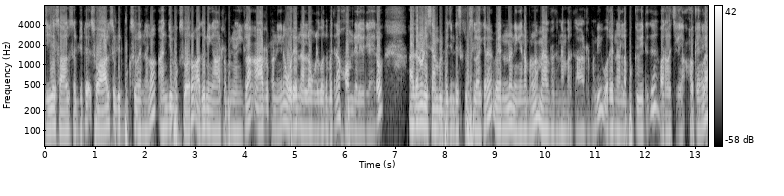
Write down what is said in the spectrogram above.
GS all subject so all subject books வேணாலும் அஞ்சு புக்ஸ் வரும். அதுவும் நீங்கள் ஆர்டர் பண்ணி வாங்கிக்கலாம். ஆர்டர் பண்ணிங்கன்னா ஒரே நாளில் உங்களுக்கு வந்து பார்த்தீங்கன்னா ஹோம் டெலிவரி ஆயிரும். அதனுடைய சாம்பிள் பேஜ் டிஸ்கிரிப்ஷனில் வைக்கிறேன். வேணும்னா நீங்கள் என்ன பண்ணலாம்? மேலே இருக்க நம்பருக்கு ஆர்டர் பண்ணி ஒரே நல்ல புக்கு வீட்டுக்கு வர வச்சுக்கலாம். ஓகேங்களா?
